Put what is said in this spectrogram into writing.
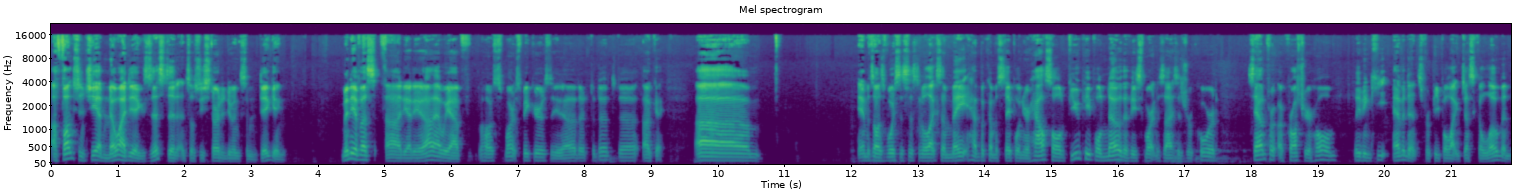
a function she had no idea existed until she started doing some digging. Many of us, uh, yada yada, we have uh, smart speakers. Yada, da, da, da, da. Okay. Um, Amazon's voice assistant Alexa may have become a staple in your household. Few people know that these smart devices record sound across your home, leaving key evidence for people like Jessica Lohman,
